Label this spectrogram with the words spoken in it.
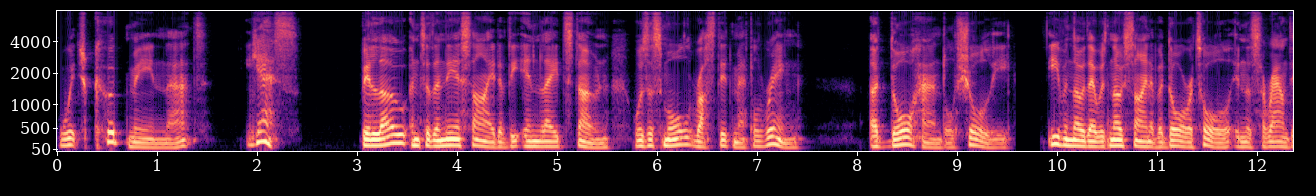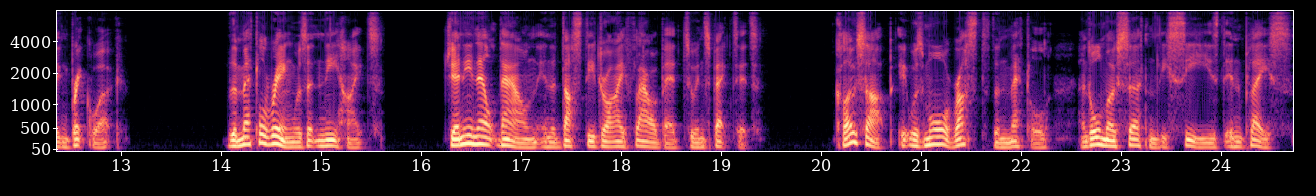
Which could mean that, yes, below and to the near side of the inlaid stone was a small rusted metal ring. A door handle, surely, even though there was no sign of a door at all in the surrounding brickwork. The metal ring was at knee height. Jenny knelt down in the dusty dry flower bed to inspect it. Close up, it was more rust than metal, and almost certainly seized in place.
